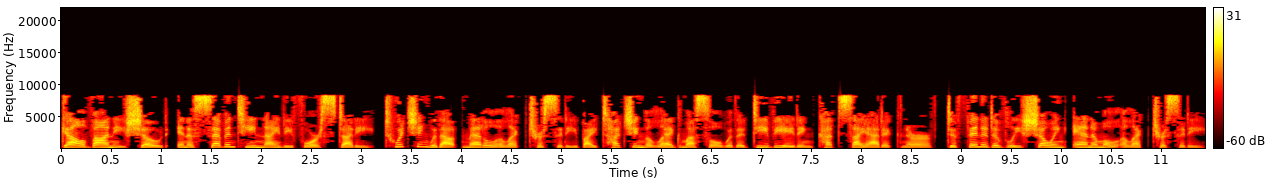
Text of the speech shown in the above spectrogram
Galvani showed, in a 1794 study, twitching without metal electricity by touching the leg muscle with a deviating cut sciatic nerve, definitively showing animal electricity.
